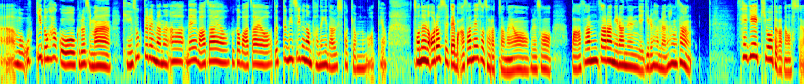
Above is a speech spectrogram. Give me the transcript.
아, 뭐, 웃기도 하고, 그러지만, 계속 들으면은, 아, 네, 맞아요. 그거 맞아요. 뜨뜨미지근한 반응이 나올 수밖에 없는 것 같아요. 저는 어렸을 때 마산에서 자랐잖아요. 그래서, 마산 사람이라는 얘기를 하면 항상 세 개의 키워드가 나왔어요.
